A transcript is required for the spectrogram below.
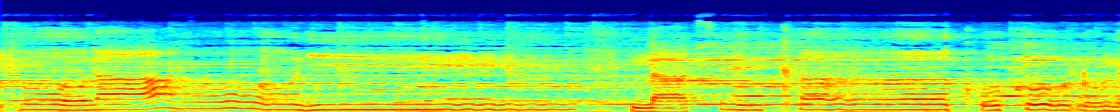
人なのになぜか心が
